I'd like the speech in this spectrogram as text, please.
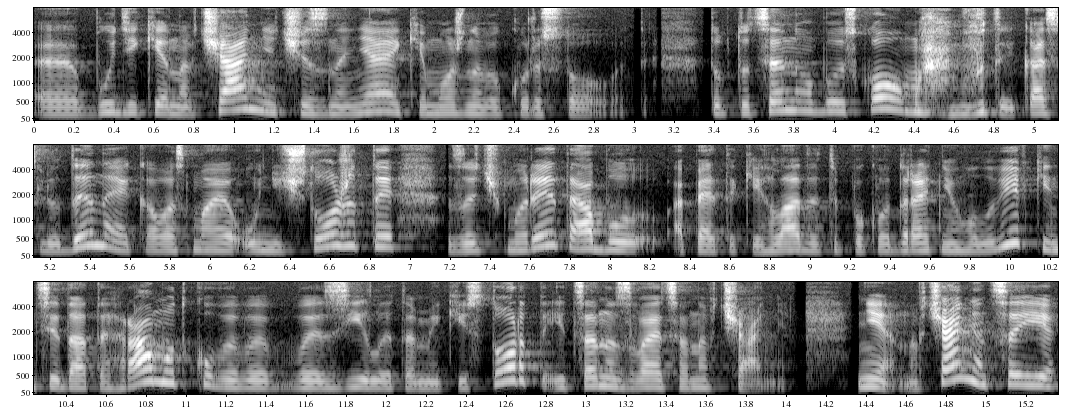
Е, будь-яке навчання чи знання, які можна використовувати. Тобто це не обов'язково має бути якась людина, яка вас має унічтожити, зачмирити, або опять-таки гладити по квадратній голові, в кінці дати грамотку, ви, ви, ви з'їли там якийсь торт, і це називається навчання. Ні, навчання це є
